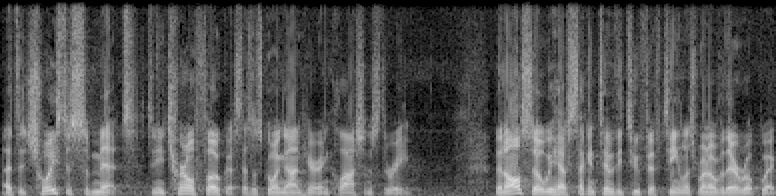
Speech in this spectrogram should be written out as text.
That's a choice to submit. It's an eternal focus. That's what's going on here in Colossians 3. Then also we have 2 Timothy 2:15. Let's run over there real quick.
